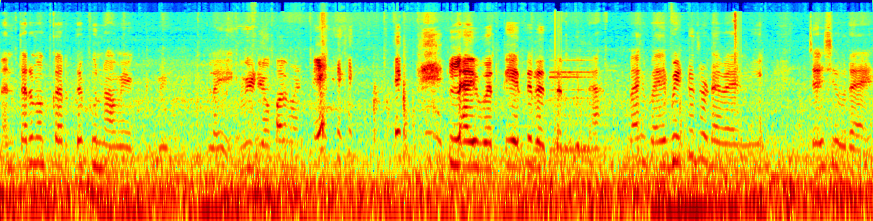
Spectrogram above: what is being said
नंतर मग करते पुन्हा मी व्हिडिओ कॉल म्हणते. लाईव्ह वरती येते नंतर पुन्हा. Bye bye. भेटू थोड्या वेळाने. जय शिवराय.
